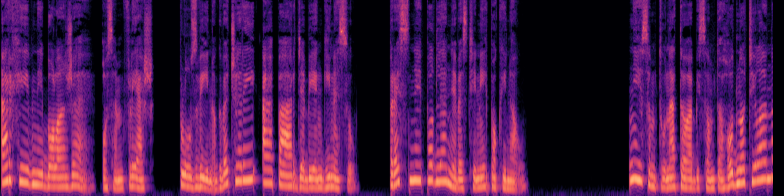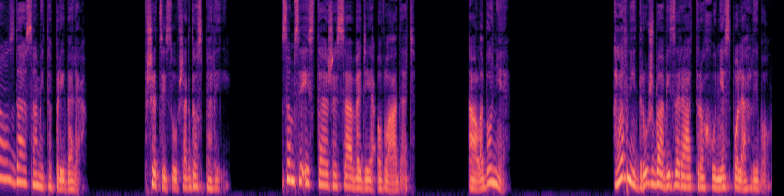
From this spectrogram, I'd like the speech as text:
Archívny boulanger, 8 fliaš, plus víno k večeri a pár debien Guinnessu. Presne podľa nevestinných pokynov. Nie som tu na to, aby som to hodnotila, no zdá sa mi to priveľa. Všetci sú však dospelí. Som si istá, že sa vedia ovládať. Alebo nie. Hlavný družba vyzerá trochu nespoľahlivo.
